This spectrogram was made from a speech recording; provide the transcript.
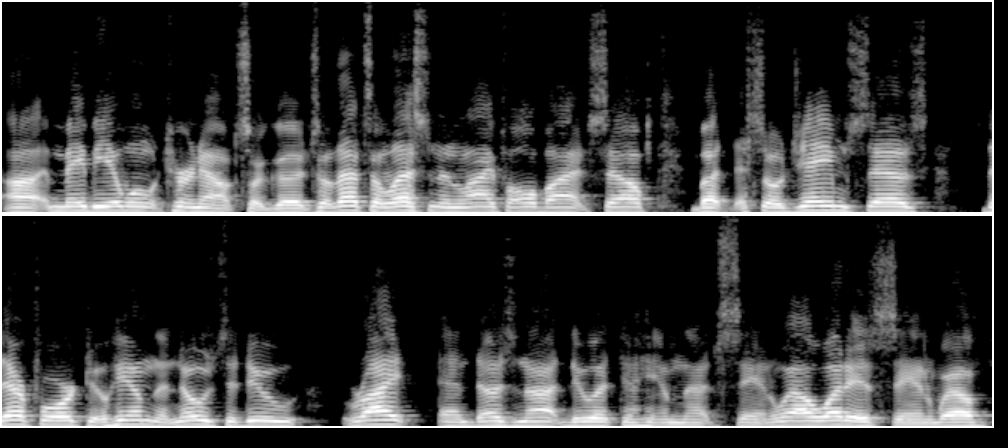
uh, maybe it won't turn out so good. So that's a lesson in life all by itself. But so James says, therefore, to him that knows to do right and does not do it to him that sin. Well, what is sin? Well,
